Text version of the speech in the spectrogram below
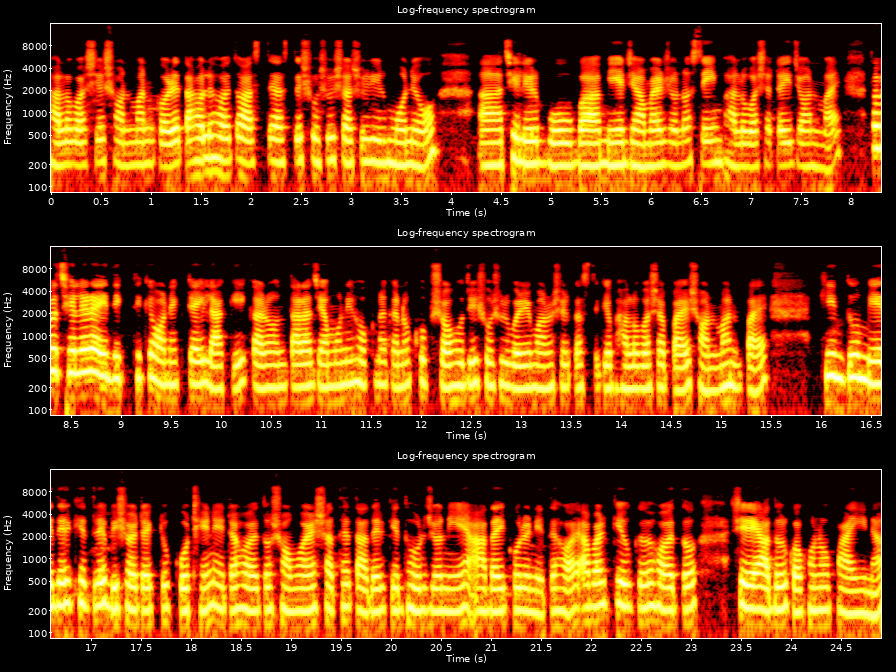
ভালোবাসে, সম্মান করে, তাহলে হয়তো আস্তে, আস্তে শ্বশুর-শাশুড়ির মনেও আ ছেলের বউ বা মেয়ের জামাইয়ের জন্য সেইম ভালোবাসাটাই জন্মায়। তবে ছেলেরা এই দিক থেকে অনেকটাই লাকি। কারণ তারা যেমনই হোক না কেন খুব সহজেই শ্বশুরবাড়ির মানুষের কাছ থেকে ভালোবাসা পায়, সম্মান পায়। কিন্তু মেয়েদের ক্ষেত্রে বিষয়টা একটু কঠিন। এটা হয়তো সময়ের সাথে তাদেরকে ধৈর্য নিয়ে আদায় করে নিতে হয়। আবার কেউ, কেউ হয়তো সে আদর কখনো পাই না।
